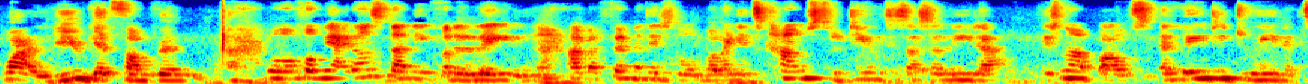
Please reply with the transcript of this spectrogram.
why? Do you get something? Well, for me, I don't stand in for the lady. Mm. I'm a feminist though, but when it comes to duties as a leader, it's not about a lady doing it.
